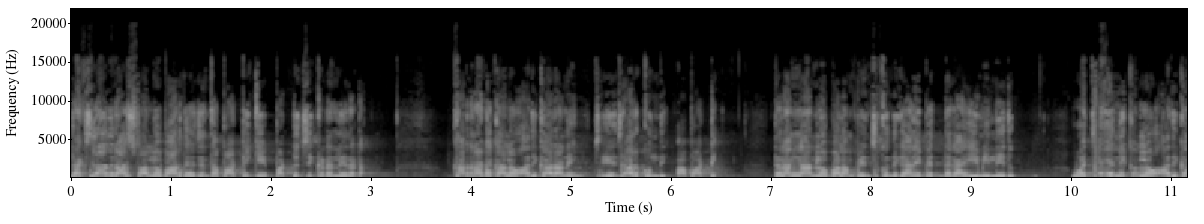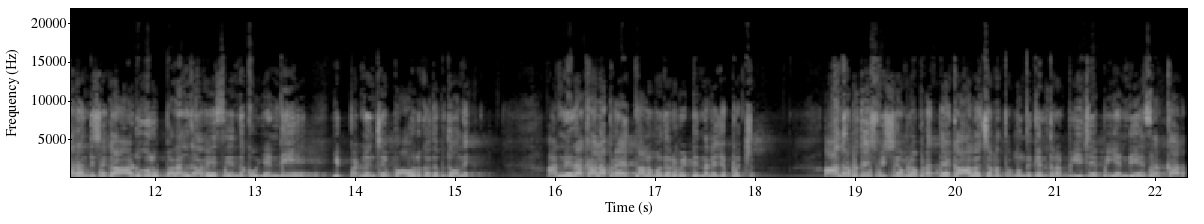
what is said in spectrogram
దక్షిణాది రాష్ట్రాల్లో భారతీయ జనతా పార్టీకి పట్టు చిక్కడం లేదట. కర్ణాటకలో అధికారాన్ని చేజారుకుంది ఆ పార్టీ. తెలంగాణలో బలం పెంచుకుంది కానీ పెద్దగా ఏమీ లేదు. వచ్చే ఎన్నికల్లో అధికారం దిశగా అడుగులు బలంగా వేసేందుకు ఎన్డీఏ ఇప్పటి నుంచే పావులు కదుపుతోంది. అన్ని రకాల ప్రయత్నాలు మొదలుపెట్టిందనే చెప్పొచ్చు. ఆంధ్రప్రదేశ్ విషయంలో ప్రత్యేక ఆలోచనతో ముందుకెళ్తున్న బీజేపీ ఎన్డీఏ సర్కార్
